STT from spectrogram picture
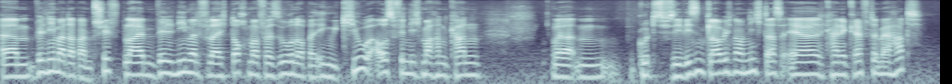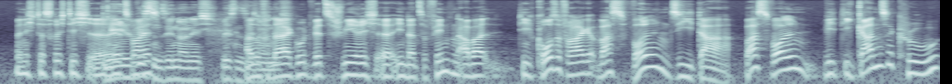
Ähm, will niemand da beim Schiff bleiben? Will niemand vielleicht doch mal versuchen, ob er irgendwie Q ausfindig machen kann? Ähm, gut, Sie wissen, glaube ich, noch nicht, dass er keine Kräfte mehr hat, wenn ich das richtig äh, nee, jetzt weiß. wissen sie noch nicht. Wissen sie Also von nicht. daher gut wird es schwierig, äh, ihn dann zu finden. Aber die große Frage, was wollen Sie da? Was wollen die ganze Crew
